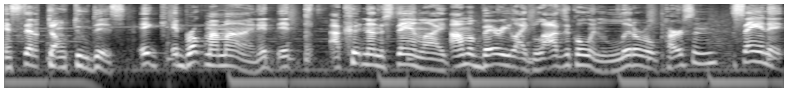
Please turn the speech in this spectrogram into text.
instead of don't do this. It, it broke my mind. It, it I couldn't understand like I'm a very like logical and literal person saying that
